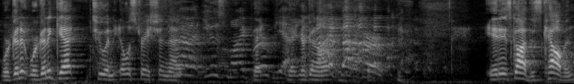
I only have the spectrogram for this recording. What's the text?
we're going to we're going to get to an illustration You that haven't used my that- verb yet. that you're gonna- I've got a verb. It is God. This is Calvin.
